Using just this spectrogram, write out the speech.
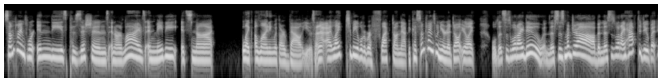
sometimes we're in these positions in our lives and maybe it's not like aligning with our values. And I, I, like to be able to reflect on that because sometimes when you're an adult, you're like, well, this is what I do and this is my job and this is what I have to do. But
